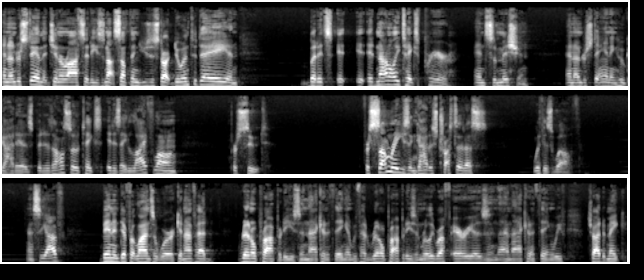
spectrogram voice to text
And understand that generosity is not something you just start doing today and but it's it, it, not only takes prayer and submission and understanding who god is but it also takes it is a lifelong pursuit. For some reason god has trusted us with his wealth. And see i've been in different lines of work and i've had rental properties and that kind of thing and we've had rental properties in really rough areas and, and that kind of thing. We've tried to make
